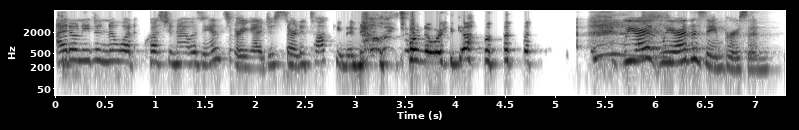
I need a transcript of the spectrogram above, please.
I don't even know what question I was answering. I just started talking and now I don't know where to go. we are we are the same person.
